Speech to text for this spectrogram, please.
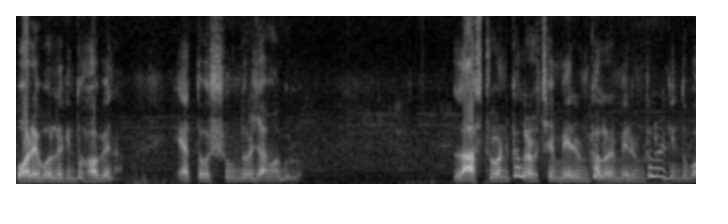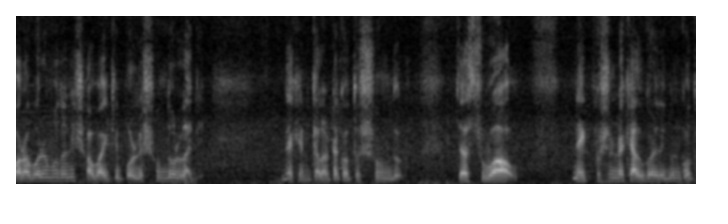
পরে বললে কিন্তু হবে না। এত সুন্দর জামাগুলো। লাস্ট ওয়ান কালার হচ্ছে মেরুন কালার মেরুন কালার কিন্তু বরাবরের মতনই সবাইকে পরলে সুন্দর লাগে। দেখেন কালারটা কত সুন্দর। জাস্ট ওয়াও নেক পোর্শনটা খেয়াল করে দেখবেন কত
